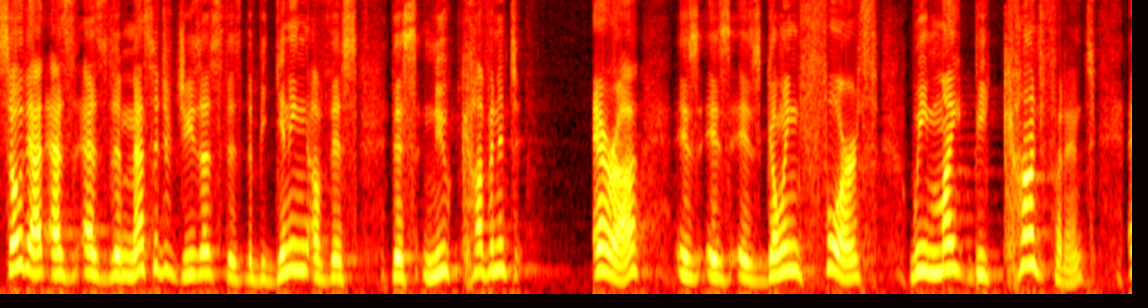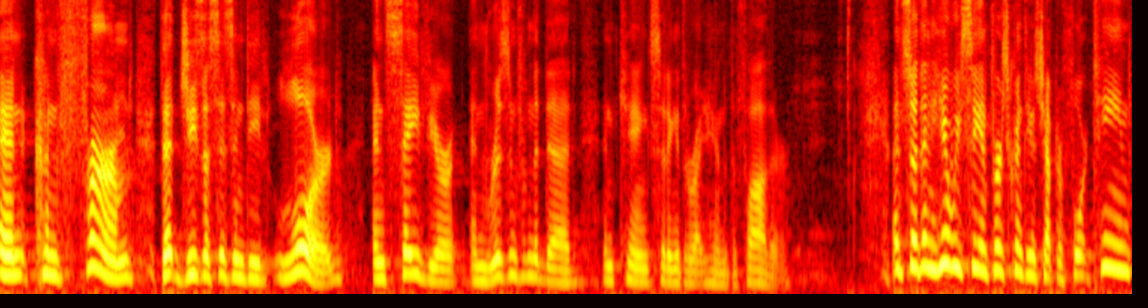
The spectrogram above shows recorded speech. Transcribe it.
So that as, as the message of Jesus, the, the beginning of this, this new covenant era, is, is, is going forth, we might be confident and confirmed that Jesus is indeed Lord and Savior and risen from the dead and King sitting at the right hand of the Father. And so then here we see in 1 Corinthians chapter 14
